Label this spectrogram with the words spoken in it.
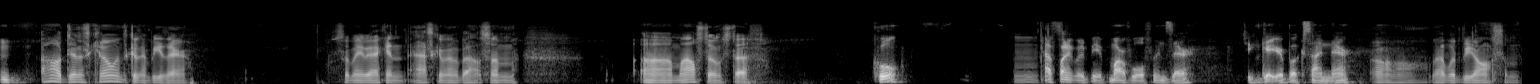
Mm. Oh, Denys Cowan's going to be there. So maybe I can ask him about some uh, milestone stuff. Cool. Mm. How funny would it be if Marv Wolfman's there? So you can get your book signed there. Oh, that would be awesome,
